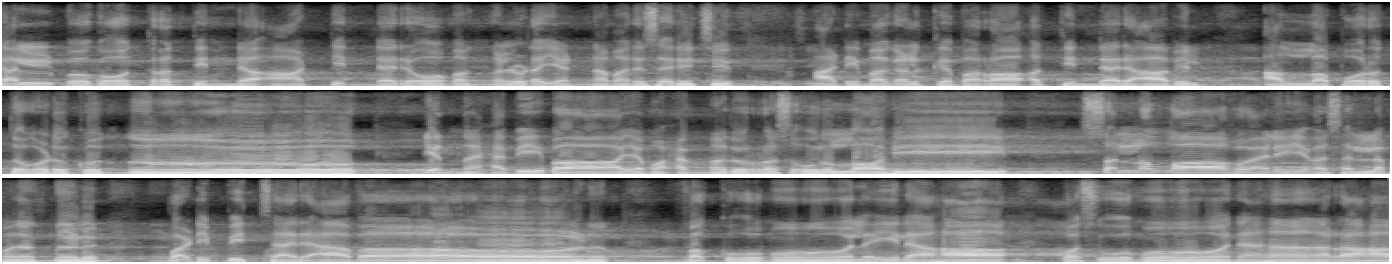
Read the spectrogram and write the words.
കൽബ് ഗോത്രത്തിന്റെ ആട്ടിന്റെ രോമങ്ങളുടെ എണ്ണമനുസരിച്ച് അടിമകൾക്ക് ബറാഅത്തിന്റെ രാവിൽ അല്ല പുറത്തു കൊടുക്കുന്നു എന്ന് ഹബീബായ മുഹമ്മദുർ റസൂലുള്ളാഹി. സല്ലല്ലാഹു അലൈഹി വസല്ലമ തങ്ങൾ പഠിപ്പിച്ച രാവാണ്. ഫഖൂമൂ ലൈലഹാ വസൂമൂ നഹാറഹാ.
